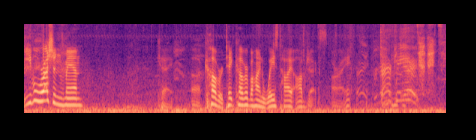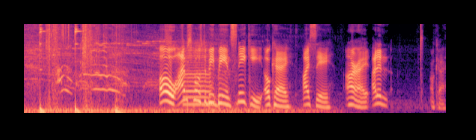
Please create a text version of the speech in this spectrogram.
Evil Russians, man. Okay. Uh, cover. Take cover behind waist-high objects. All right. Oh, I'm supposed to be being sneaky. Okay, I see. All right, I didn't. Okay,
